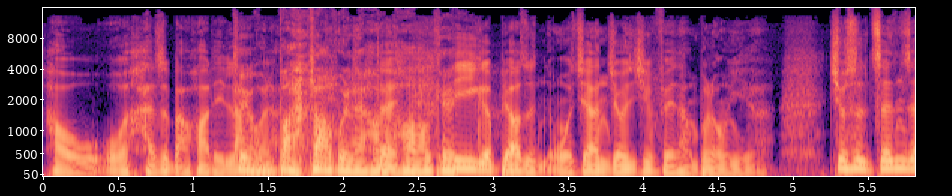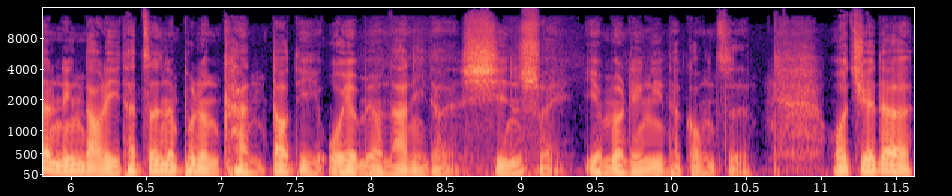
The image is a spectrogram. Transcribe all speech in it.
好，我还是把话题拉回来，把它拉回来。好，好，OK。第一个标准，我这样就已经非常不容易了，就是真正领导力，他真的不能看到底我有没有拿你的薪水，有没有领你的工资。我觉得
